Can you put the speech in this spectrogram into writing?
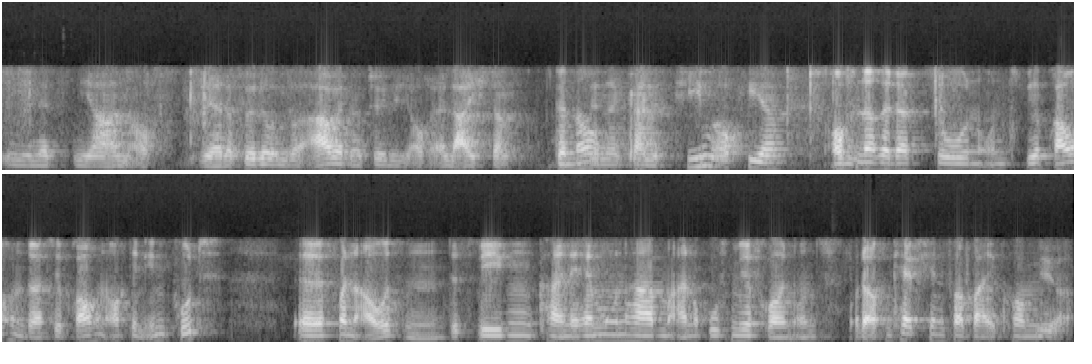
in den letzten Jahren auch sehr. Das würde unsere Arbeit natürlich auch erleichtern. Genau. Wir sind ein kleines Team auch hier. Offene Redaktion und wir brauchen das. Wir brauchen auch den Input äh, von außen. Deswegen keine Hemmungen haben, anrufen, wir freuen uns. Oder auf ein Käffchen vorbeikommen. Ja.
